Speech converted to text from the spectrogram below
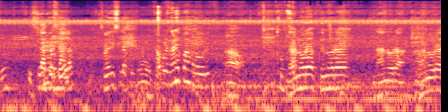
तू. इसला कर मला. इसला आपण गाणे पाहणार हा. धानोरा फिनोरा. नानोरा धानोरा.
